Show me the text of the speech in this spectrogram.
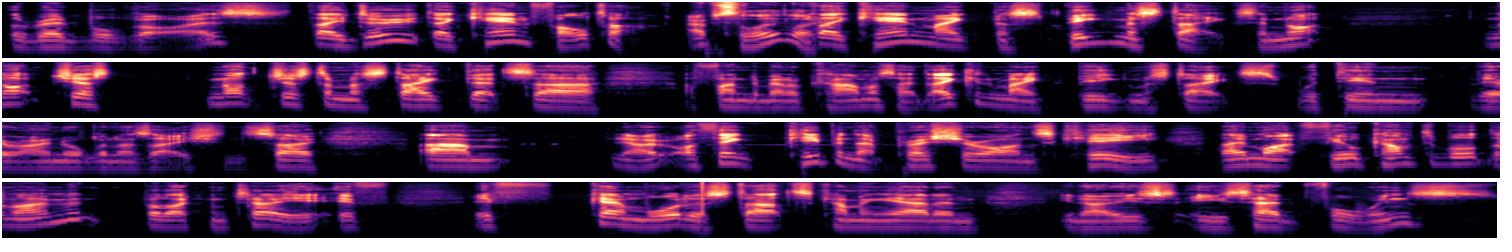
the Red Bull guys, they do they can falter. Absolutely. They can make mis- big mistakes, and not not just not just a mistake that's a, a fundamental car mistake. They can make big mistakes within their own organisation. So. Um, you know, I think keeping that pressure on is key. They might feel comfortable at the moment, but I can tell you, if if Cam Waters starts coming out and you know he's he's had four wins,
